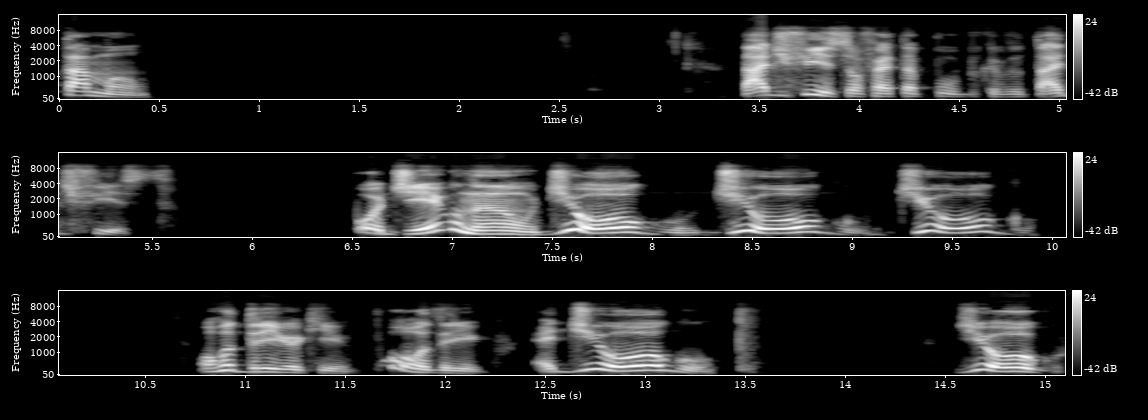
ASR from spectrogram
tá mão. Tá difícil a oferta pública, viu? Tá difícil. Pô, Diego não. Diogo, Diogo, Diogo. O Rodrigo aqui. Pô, Rodrigo, é Diogo. Diogo.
